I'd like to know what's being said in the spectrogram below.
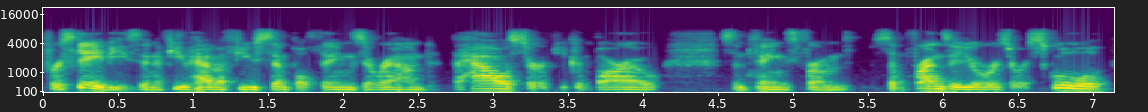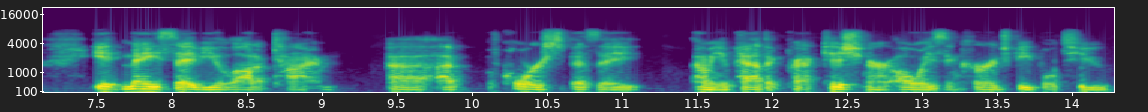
for scabies. And if you have a few simple things around the house, or if you can borrow some things from some friends of yours or a school, it may save you a lot of time. Uh, I, of course, as a homeopathic practitioner, always encourage people to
